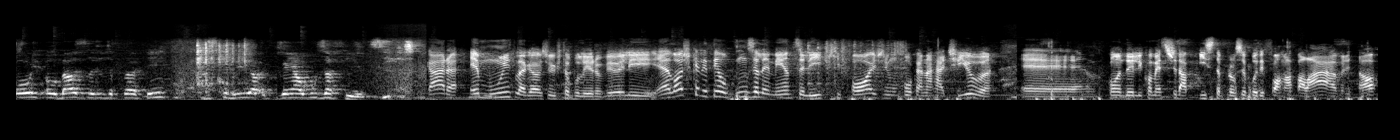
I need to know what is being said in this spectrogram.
ou, ou dar os presentes para quem descobrir ganhar alguns desafios. Cara, é muito legal o jogo de tabuleiro, viu? Ele. É lógico que ele tem alguns elementos ali que fogem um pouco a narrativa. é, Quando ele começa a te dar pista pra você poder formar a palavra e tal.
